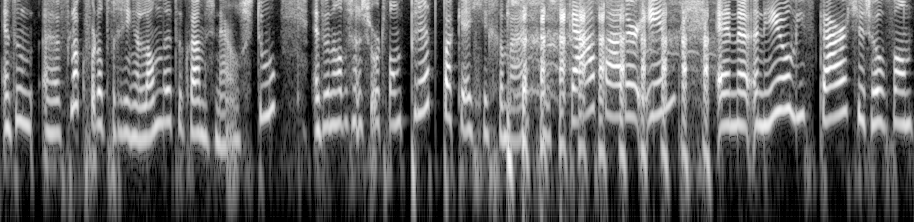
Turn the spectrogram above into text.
En toen, vlak voordat we gingen landen, toen kwamen ze naar ons toe. En toen hadden ze een soort van pretpakketje gemaakt met kava erin. En uh, een heel lief kaartje zo van...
